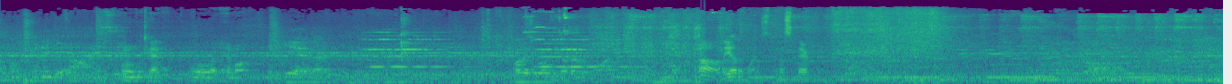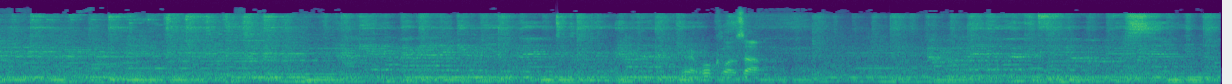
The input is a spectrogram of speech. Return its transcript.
someone's going to get. Okay, we'll let him off. Yeah. Oh, there's one the other one. Oh, the other one's just there. All right, we'll close up.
